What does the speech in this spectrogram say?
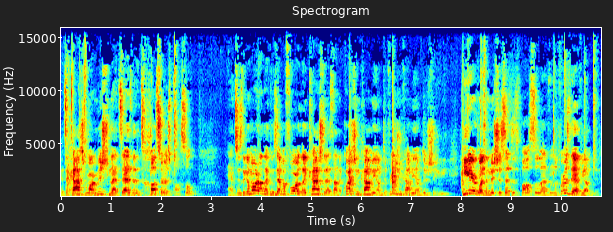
it's a kasha from our Mishnah that says that it's chaser as possible. Answers the Gemara like we said before, like kasha. That's not a question. Can be yom tiv rishon, can be yom tiv sheni. Here, when the Mishnah says it's possible, that's on the first day of yom tiv.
